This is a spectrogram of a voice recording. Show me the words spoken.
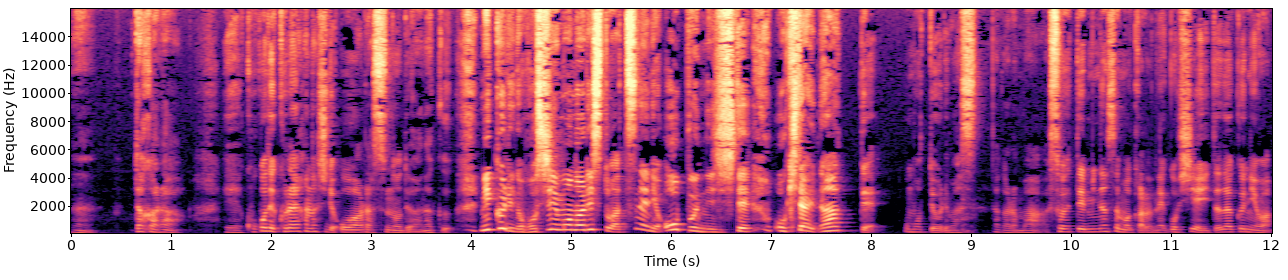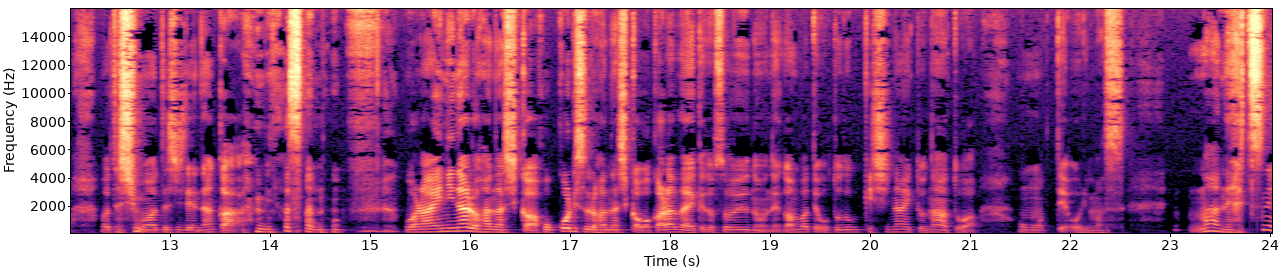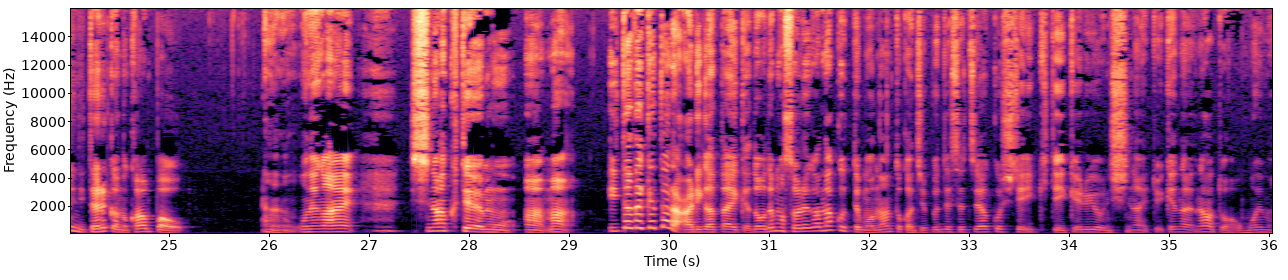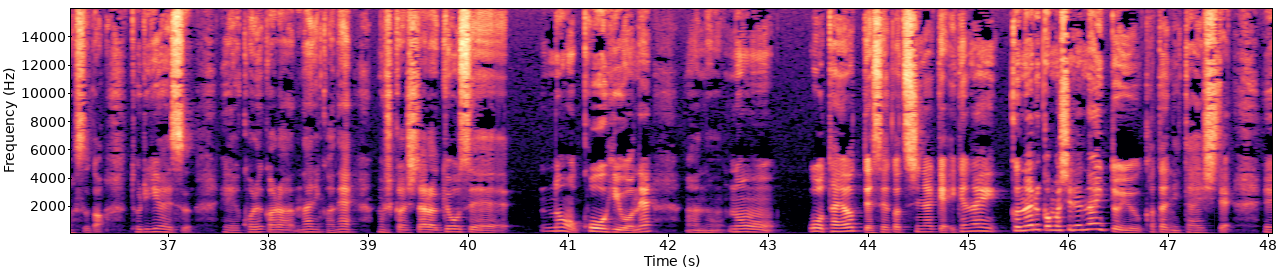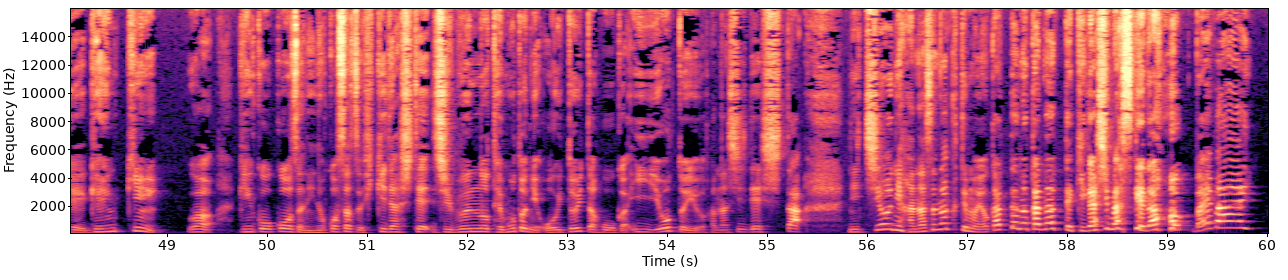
うん。だから、えー、ここで暗い話で終わらすのではなく、みくりの欲しいものリストは常にオープンにしておきたいなって思っております。だからまあ、そうやって皆様からね、ご支援いただくには、私も私でなんか、皆さんの 笑いになる話か、ほっこりする話かわからないけど、そういうのをね、頑張ってお届けしないとなとは思っております。まあね、常に誰かのカンパをうん、お願いしなくても、あ、まあ、いただけたらありがたいけど、でもそれがなくてもなんとか自分で節約して生きていけるようにしないといけないなとは思いますが、とりあえず、えー、これから何かね、もしかしたら行政の公費をね、あの、の、を頼って生活しなきゃいけないくなるかもしれないという方に対して、えー、現金、は銀行口座に残さず引き出して自分の手元に置いといた方がいいよという話でした。日曜に話さなくてもよかったのかなって気がしますけど、バイバイ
